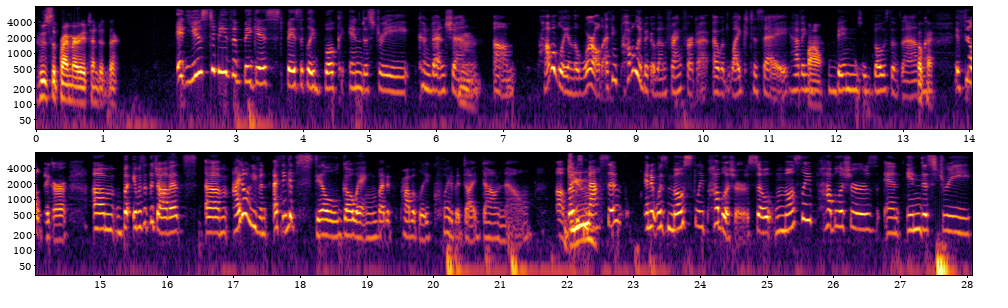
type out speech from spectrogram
who's the primary attendant there? It used to be the biggest, basically, book industry convention, mm. um, probably in the world. I think probably bigger than Frankfurt. I, I would like to say, having wow. been to both of them. Okay, it felt bigger. Um, but it was at the Javits. Um, I don't even. I think it's still going, but it's probably quite a bit died down now. Um, but it was massive, and it was mostly publishers. So mostly publishers and industry.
